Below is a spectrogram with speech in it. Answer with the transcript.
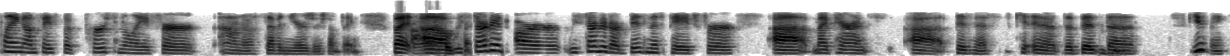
playing on Facebook personally for I don't know seven years or something. But ah, uh, okay. we started our we started our business page for uh, my parents' uh, business, uh, the mm-hmm. Excuse me,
